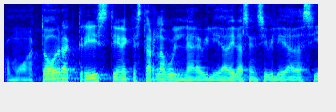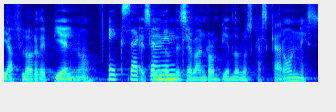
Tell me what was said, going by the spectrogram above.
como actor, actriz, tiene que estar la vulnerabilidad y la sensibilidad así a flor de piel, ¿no? Es ahí donde Exactamente. se van rompiendo los cascarones.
